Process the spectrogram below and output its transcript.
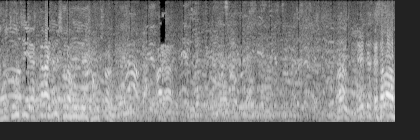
মুই তো বলছি একটা রাইজান সবাই সমস্যা সালাম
